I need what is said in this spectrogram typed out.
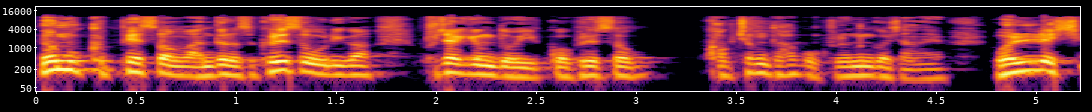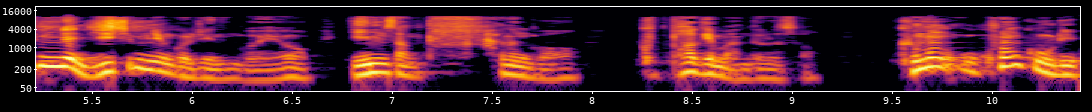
너무 급해서 만들어서 그래서 우리가 부작용도 있고 그래서 걱정도 하고 그러는 거잖아요. 원래 10년, 20년 걸리는 거예요. 임상 다 하는 거 급하게 만들어서. 그만, 그만큼 우리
